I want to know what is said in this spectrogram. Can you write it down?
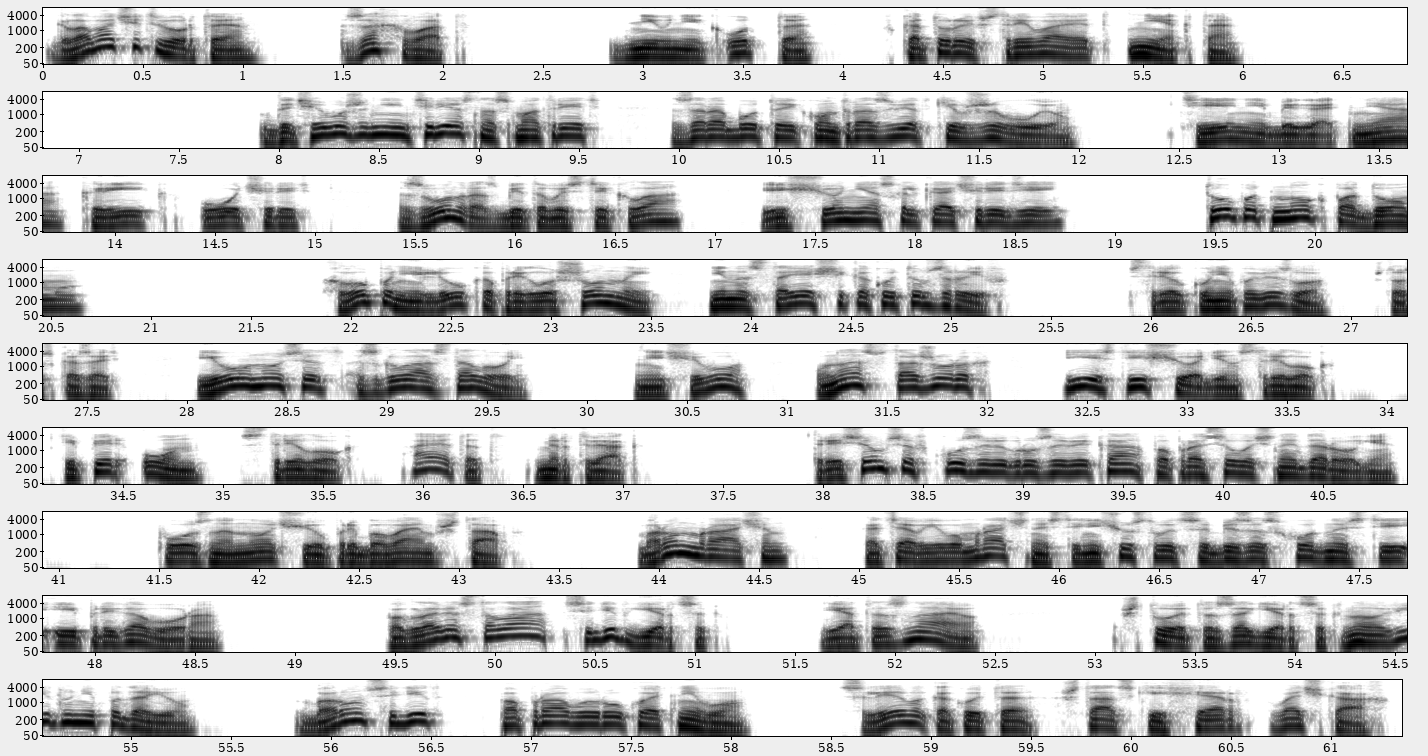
Глава четвертая. Захват. Дневник Отто, в который встревает некто. До чего же неинтересно смотреть за работой контрразведки вживую. Тени, беготня, крик, очередь, звон разбитого стекла, еще несколько очередей, топот ног по дому, хлопанье люка, приглушенный, ненастоящий какой-то взрыв. Стрелку не повезло, что сказать, его уносят с глаз долой. Ничего, у нас в стажерах есть еще один стрелок. Теперь он стрелок, а этот мертвяк. Трясемся в кузове грузовика по проселочной дороге. Поздно ночью прибываем в штаб. Барон мрачен, хотя в его мрачности не чувствуется безысходности и приговора. Во главе стола сидит герцог. Я-то знаю, что это за герцог, но виду не подаю. Барон сидит по правую руку от него. Слева какой-то штатский хер в очках.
